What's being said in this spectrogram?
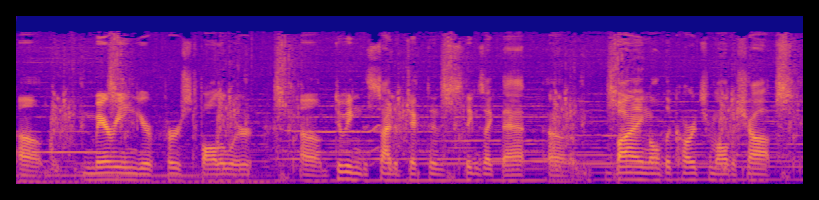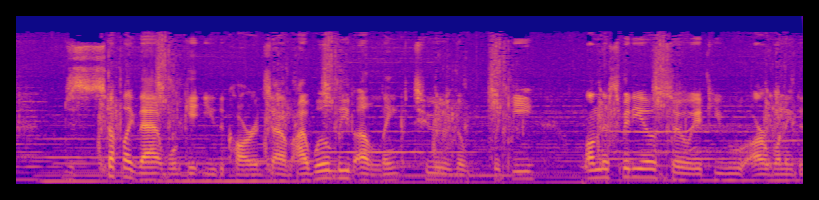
um, marrying your first follower, um, doing the side objectives, things like that, um, buying all the cards from all the shops, just stuff like that will get you the cards. Um, I will leave a link to the wiki on this video, so if you are wanting to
